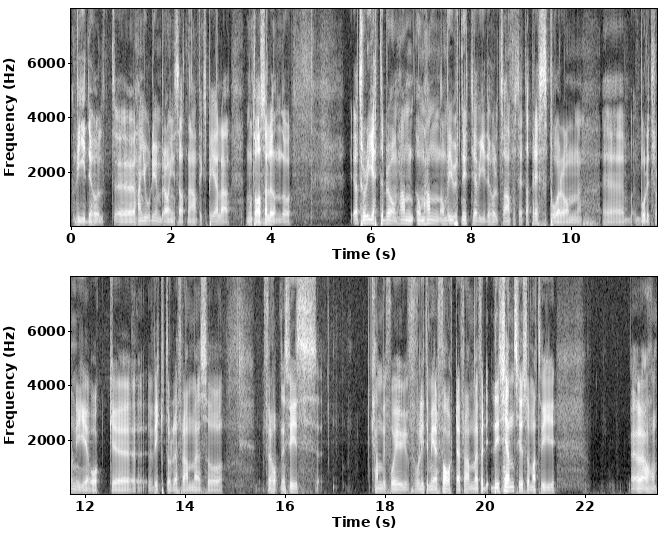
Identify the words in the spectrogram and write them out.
Videhult. Uh, han gjorde ju en bra insats när han fick spela mot Vasalund. Och jag tror det är jättebra om, han, om, han, om vi utnyttjar Videhult så han får sätta press på dem, eh, både Troné och eh, Viktor där framme. Så förhoppningsvis kan vi få, få lite mer fart där framme. För det, det känns ju som att vi eh,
